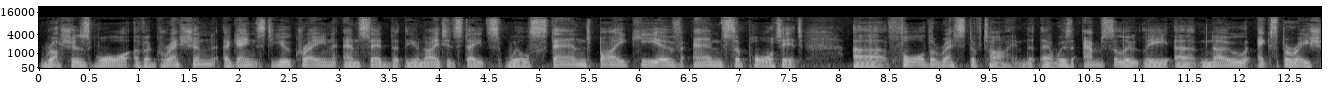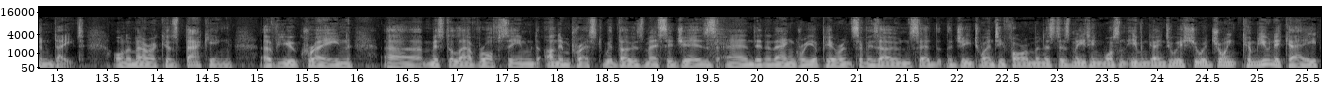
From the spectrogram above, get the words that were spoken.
Russia's war of aggression against Ukraine and said that the United States will stand by Kiev and support it uh, for the rest of time, that there was absolutely uh, no expiration date on America's backing of Ukraine. Uh, Mr. Lavrov seemed unimpressed with those messages and, in an angry appearance of his own, said that the G20 foreign ministers meeting wasn't even going to issue a joint communique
